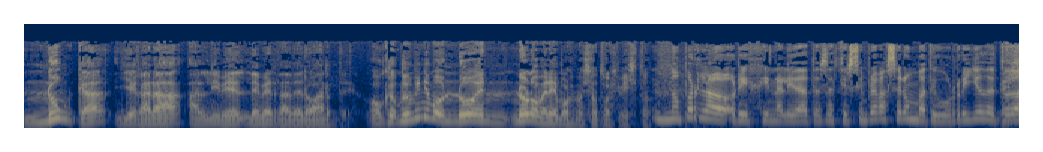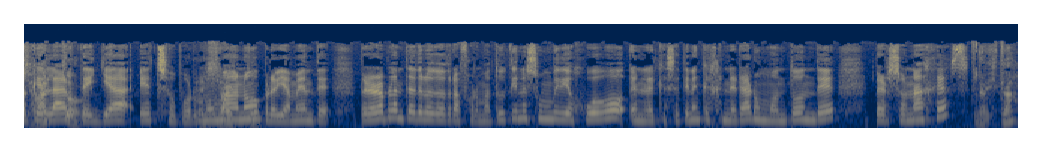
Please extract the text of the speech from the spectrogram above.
Nunca llegará al nivel de verdadero arte. O como mínimo no, en, no lo veremos nosotros visto. No por la originalidad, es decir, siempre va a ser un batiburrillo de todo aquel arte ya hecho por un Exacto. humano previamente. Pero ahora plantéatelo de otra forma. Tú tienes un videojuego en el que se tienen que generar un montón de personajes, Ahí está.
